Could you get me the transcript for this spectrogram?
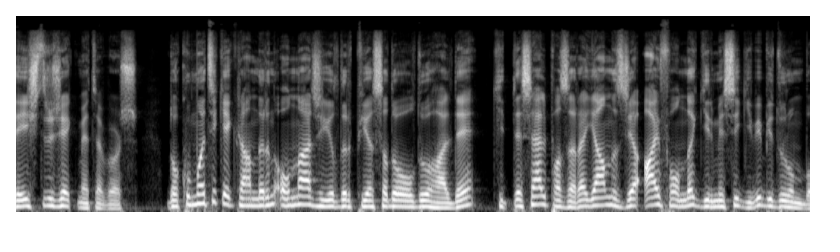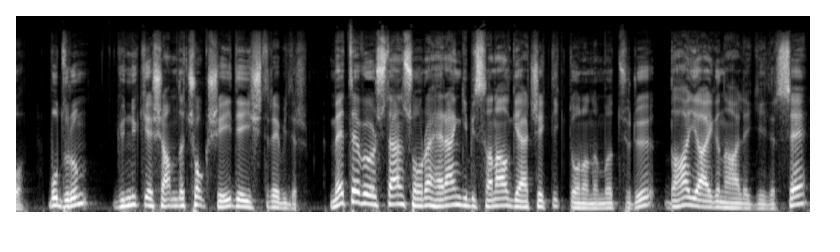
değiştirecek Metaverse. Dokunmatik ekranların onlarca yıldır piyasada olduğu halde kitlesel pazara yalnızca iPhone'la girmesi gibi bir durum bu. Bu durum günlük yaşamda çok şeyi değiştirebilir. Metaverse'ten sonra herhangi bir sanal gerçeklik donanımı türü daha yaygın hale gelirse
